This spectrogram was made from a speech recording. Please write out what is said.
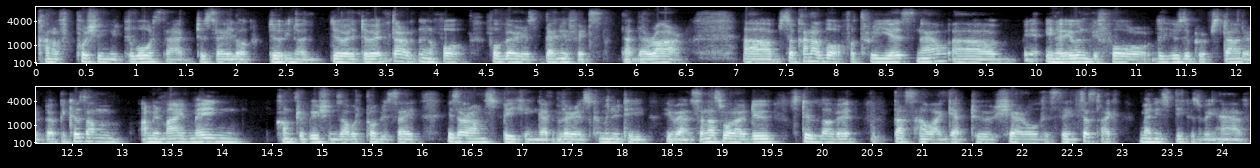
kind of pushing me towards that to say, look, do you know, do it, do it, you know, for for various benefits that there are. Um, so kind of what for three years now, uh, you know, even before the user group started. But because I'm, I mean, my main contributions, I would probably say, is around speaking at various community events, and that's what I do. Still love it. That's how I get to share all these things, just like many speakers we have.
